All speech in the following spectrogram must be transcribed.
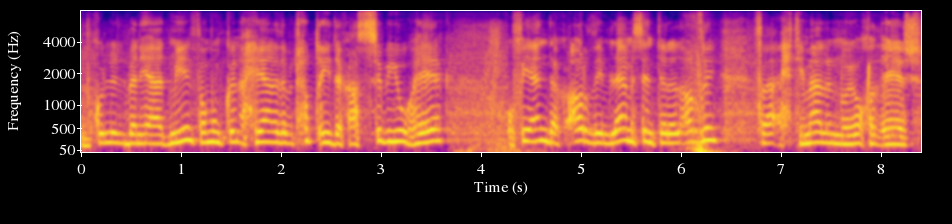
بكل البني آدمين. فممكن أحيانا إذا بتحط إيدك على السبيو هيك وفي عندك ارضي ملامس أنت للارضي فاحتمال إنه يأخذ إيش؟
